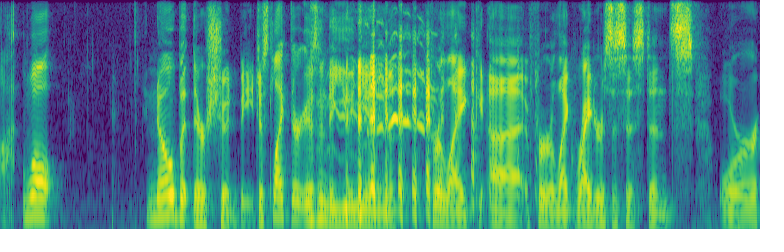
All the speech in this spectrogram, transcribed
Uh, well. No, but there should be. Just like there isn't a union for like uh, for like writers' assistants or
